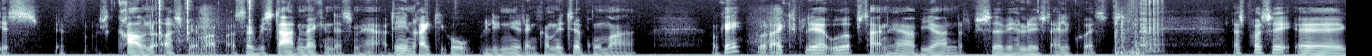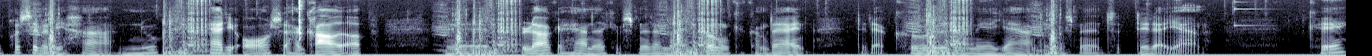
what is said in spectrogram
Yes, jeg gravede noget Osmium op, og så kan vi starte mechanism her. Og det er en rigtig god linje, den kommer vi til at bruge meget. Okay, nu er der ikke flere udopstegn her i hjørnet, og det betyder, at vi har løst alle quests. Lad os prøve at se, øh, prøve at se hvad vi har nu. Her er de årse, har gravet op øh, blokke hernede, kan vi smide dem der. Bogen kan komme derind. Det der kul, der er mere jern, det kan vi smide ind til det der jern. Okay.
